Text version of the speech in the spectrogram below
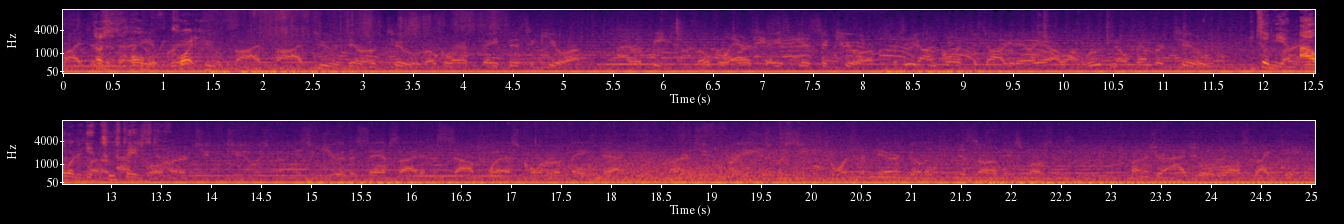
flights That was a whole recording. grid 255202. Local airspace is secure. I repeat, local airspace is secure. Proceed on course to target area along route November 2. It took me an hour to get two stages done. Hunter 2-2 is moving to secure the SAM site at the southwest corner of main deck. Hunter 2-3 is proceeding towards the derrick building to disarm the explosives. Punisher Actual all strike teams.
